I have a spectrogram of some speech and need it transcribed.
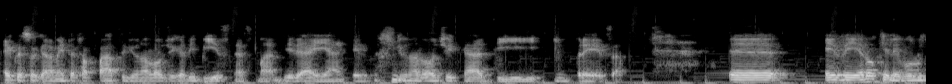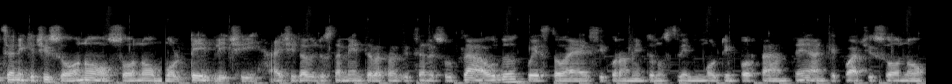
E questo chiaramente fa parte di una logica di business, ma direi anche di una logica di impresa. Eh, è vero che le evoluzioni che ci sono sono molteplici, hai citato giustamente la transizione sul cloud, questo è sicuramente uno stream molto importante, anche qua ci sono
